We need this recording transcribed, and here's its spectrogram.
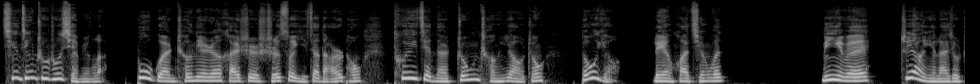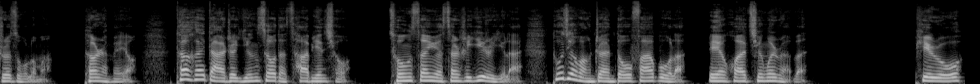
清清楚楚写明了，不管成年人还是十岁以下的儿童，推荐的中成药中都有莲花清瘟。你以为这样一来就知足了吗？当然没有，他还打着营销的擦边球。从三月三十一日以来，多家网站都发布了莲花清瘟软文，譬如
